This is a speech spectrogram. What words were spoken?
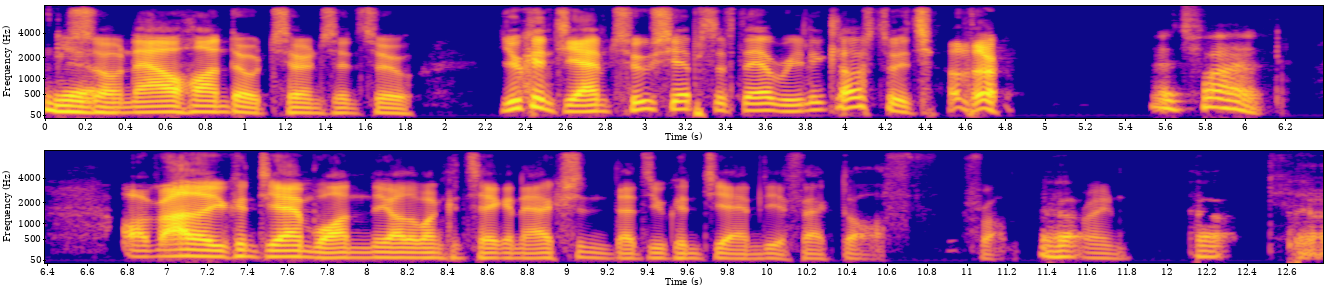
Yeah. So now Hondo turns into, you can jam two ships if they're really close to each other, it's fine. or rather, you can jam one, the other one can take an action that you can jam the effect off from, Yeah. right? Yeah, yeah.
